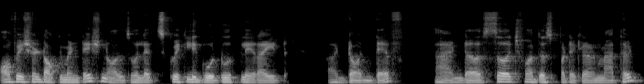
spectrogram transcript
official documentation also, let's quickly go to playwright.dev uh, and uh, search for this particular method.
